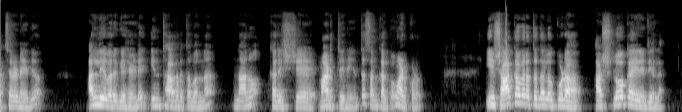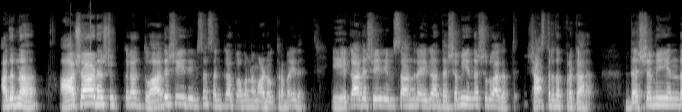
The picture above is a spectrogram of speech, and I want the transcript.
ಆಚರಣೆ ಇದೆಯೋ ಅಲ್ಲಿವರೆಗೆ ಹೇಳಿ ಇಂಥ ವ್ರತವನ್ನ ನಾನು ಕರಿಷ್ಯೆ ಮಾಡ್ತೀನಿ ಅಂತ ಸಂಕಲ್ಪ ಮಾಡ್ಕೊಳ್ಳೋದು. ಈ ಶಾಖವ್ರತದಲ್ಲೂ ಕೂಡ ಆ ಶ್ಲೋಕ ಏನಿದೆಯಲ್ಲ, ಅದನ್ನ ಆಷಾಢ ಶುಕ್ಲ ದ್ವಾದಶಿ ದಿವಸ ಸಂಕಲ್ಪವನ್ನ ಮಾಡೋ ಕ್ರಮ ಇದೆ. ಏಕಾದಶಿ ದಿವಸ ಅಂದ್ರೆ ಈಗ ದಶಮಿಯಿಂದ ಶುರು ಆಗುತ್ತೆ ಶಾಸ್ತ್ರದ ಪ್ರಕಾರ. ದಶಮಿಯಿಂದ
